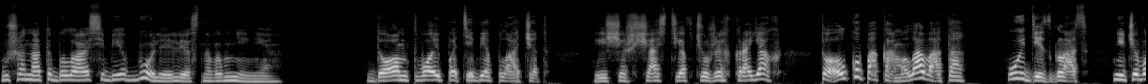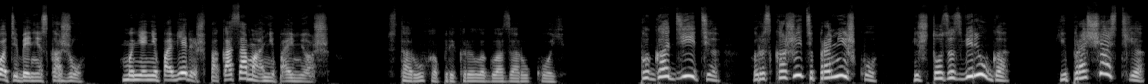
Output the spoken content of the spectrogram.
Уж она-то была о себе более лестного мнения. Дом твой по тебе плачет. Ищешь счастья в чужих краях, толку пока маловато. Уйди с глаз, ничего тебе не скажу. Мне не поверишь, пока сама не поймешь. Старуха прикрыла глаза рукой. Погодите, Расскажите про Мишку. И что за зверюга? И про счастье,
